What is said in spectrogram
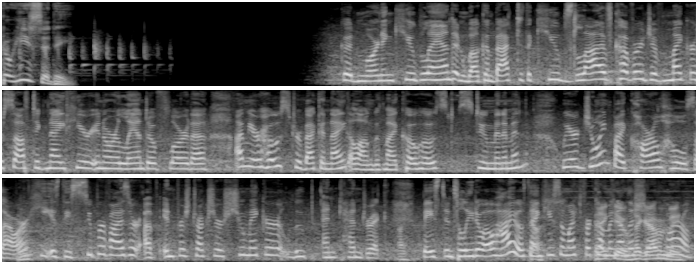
Cohesity. Good morning CubeLand and welcome back to theCUBE's live coverage of Microsoft Ignite here in Orlando, Florida. I'm your host, Rebecca Knight, along with my co-host, Stu Miniman. We are joined by Carl Holzauer. He is the Supervisor of Infrastructure, Shumaker, Loop, and Kendrick, Hi. based in Toledo, Ohio. Thank yes. you so much for coming on the Thank show, Carl. Me.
